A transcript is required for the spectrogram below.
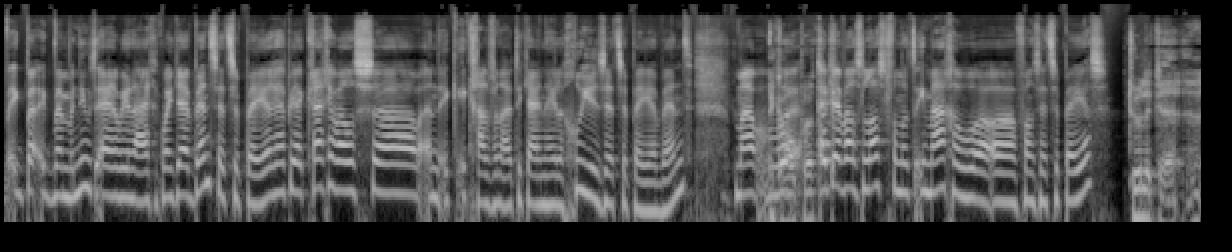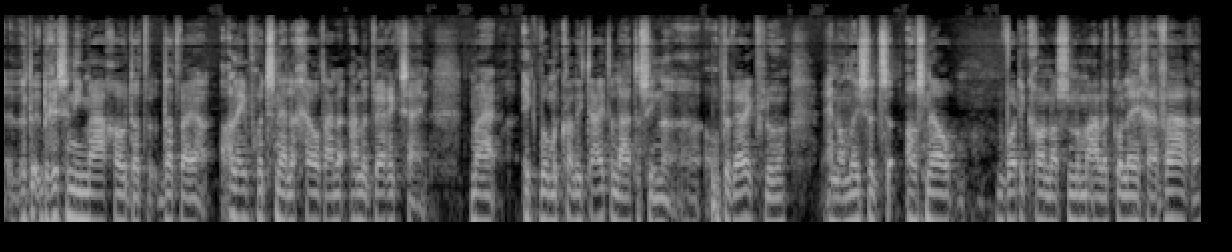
Ik ben, ik ben benieuwd, Erwin, eigenlijk. Want jij bent ZZP'er. Heb jij, krijg je wel eens... eh, en ik, ik ga ervan uit dat jij een hele goede ZZP'er bent. Maar Ik we- hoop het. heb jij wel eens last van het imago eh, van ZZP'ers? Tuurlijk, eh, er er is een imago dat, dat wij alleen voor het snelle geld aan, aan het werk zijn. Maar ik wil mijn kwaliteiten laten zien eh, op de werkvloer. En dan is het al snel, word ik gewoon als een normale collega ervaren.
